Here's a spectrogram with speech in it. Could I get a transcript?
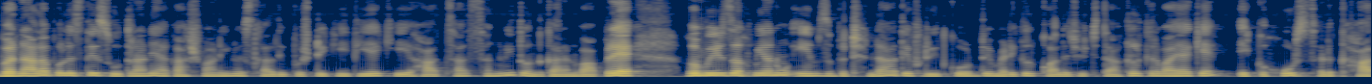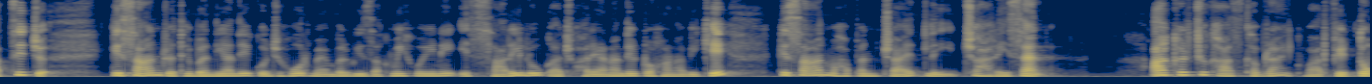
ਬਰਨਾਲਾ ਪੁਲਿਸ ਦੇ ਸੂਤਰਾਂ ਨੇ ਆਕਾਸ਼ਵਾਣੀ ਨੂੰ ਇਸ ਗੱਲ ਦੀ ਪੁਸ਼ਟੀ ਕੀਤੀ ਹੈ ਕਿ ਇਹ ਹਾਦਸਾ ਸੰਘਣੀ ਧੁੰਦ ਕਾਰਨ ਵਾਪਰਿਆ ਹੈ। ਗੰਭੀਰ ਜ਼ਖਮੀਆਂ ਨੂੰ ਏਮਜ਼, ਬਠਿੰਡਾ ਅਤੇ ਫਰੀਦਕੋਟ ਦੇ ਮੈਡੀਕਲ ਕਾਲਜ ਵਿੱਚ ਦਾਖਲ ਕਰਵਾਇਆ ਗਿਆ ਇੱਕ ਹੋਰ ਸੜਕ ਹਾਦਸੇ 'ਚ ਕਿਸਾਨ ਜਥੇਬੰਦੀਆਂ ਦੇ ਕੁਝ ਹੋਰ ਮੈਂਬਰ ਵੀ ਜ਼ਖਮੀ ਹੋਏ ਨੇ। ਇਹ ਸਾਰੇ ਲੋਕ ਅੱਜ ਹਰਿਆਣਾ ਦੇ ਟੋਹਾਣਾ ਵਿਖੇ ਕਿਸਾਨ ਮਹਾਪੰਚਾਇਤ ਲਈ ਜਾ ਰਹੇ ਸਨ। ਆਖਰ 'ਚ ਖਾਸ ਖਬਰਾਂ ਇੱਕ ਵਾਰ ਫਿਰ ਤੋਂ।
